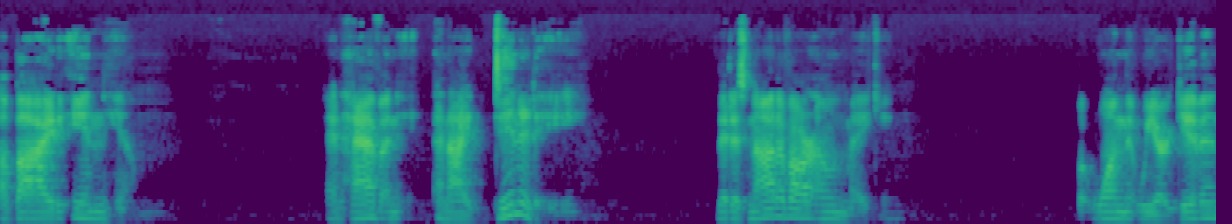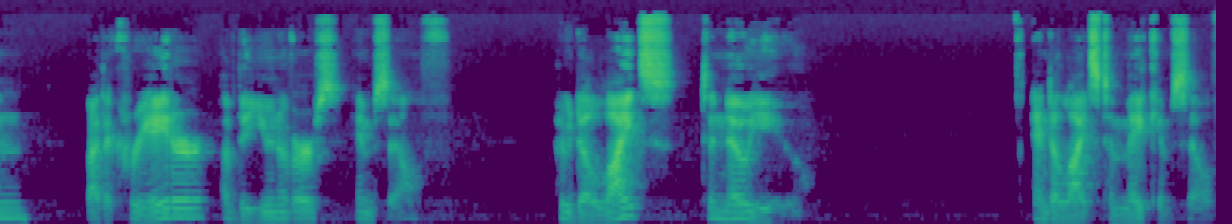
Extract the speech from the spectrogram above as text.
abide in him, and have an, an identity that is not of our own making, but one that we are given by the Creator of the universe Himself, who delights to know you and delights to make Himself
